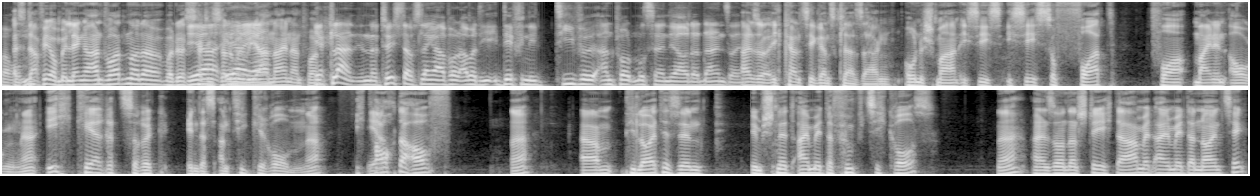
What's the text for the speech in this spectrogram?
Warum? Also darf ich auch mit länger antworten oder? Weil du hast Ja, gesagt, ich soll ja, mit ja. Ja, Nein antworten. Ja klar, natürlich darf es länger antworten, aber die definitive Antwort muss ja ein Ja oder Nein sein. Also, ich kann es dir ganz klar sagen. Ohne Schmarrn, ich sehe es ich seh's sofort vor meinen Augen. Ne? Ich kehre zurück in das antike Rom. Ne? Ich Ja. tauche da auf. Ne? Ähm, die Leute sind im Schnitt 1,50 Meter groß. Ne? Also, dann stehe ich da mit 1,90 Meter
